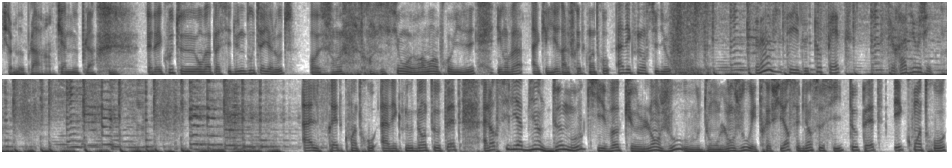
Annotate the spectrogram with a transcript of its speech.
calme plat. hein. Calme plat. Eh ben écoute, euh, on va passer d'une bouteille à l'autre. Oh, transition euh, vraiment improvisée. Et on va accueillir Alfred Cointreau avec nous en studio. L'invité de Topette sur Radio G. Alfred Cointreau avec nous dans Topette. Alors s'il y a bien deux mots qui évoquent l'Anjou, ou dont l'Anjou est très fier, c'est bien ceci, Topette et Cointreau.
